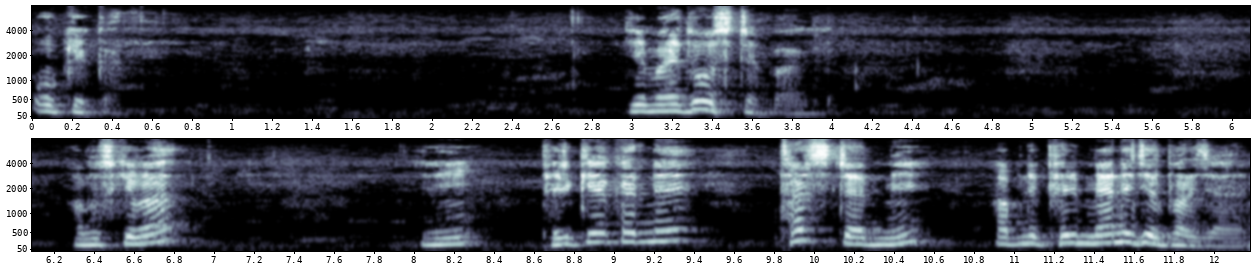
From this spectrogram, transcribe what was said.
ओके कर दें ये हमारे दो स्टेप आ गए। अब उसके बाद, यानी फिर क्या करना है? थर्ड स्टेप में अपने फिर मैनेजर पर जाए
